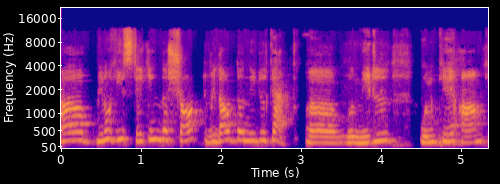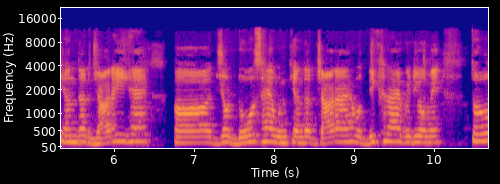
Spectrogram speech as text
you know he is taking the shot without the needle cap वो नीडल उनके आर्म के अंदर जा रही है। Uh, जो डोज है उनके अंदर जा रहा है वो दिख रहा है वीडियो में। तो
